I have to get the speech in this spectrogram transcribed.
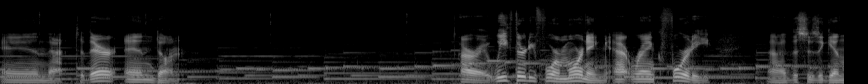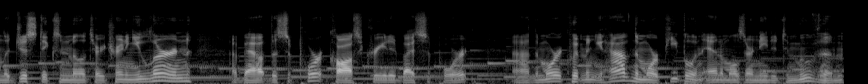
and that to there, and done. Alright, week 34 morning at rank 40. Uh, this is again logistics and military training. You learn about the support costs created by support. Uh, the more equipment you have, the more people and animals are needed to move them,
